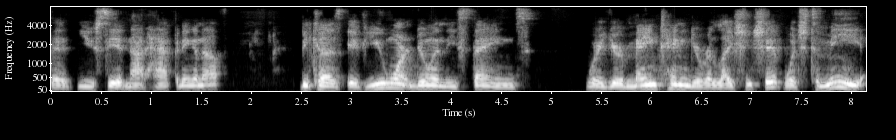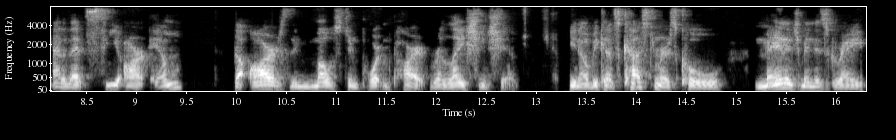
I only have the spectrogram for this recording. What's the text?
that you see it not happening enough, because if you weren't doing these things where you're maintaining your relationship, which to me, out of that CRM, the R is the most important part, relationship. You know, because customer is cool, management is great,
